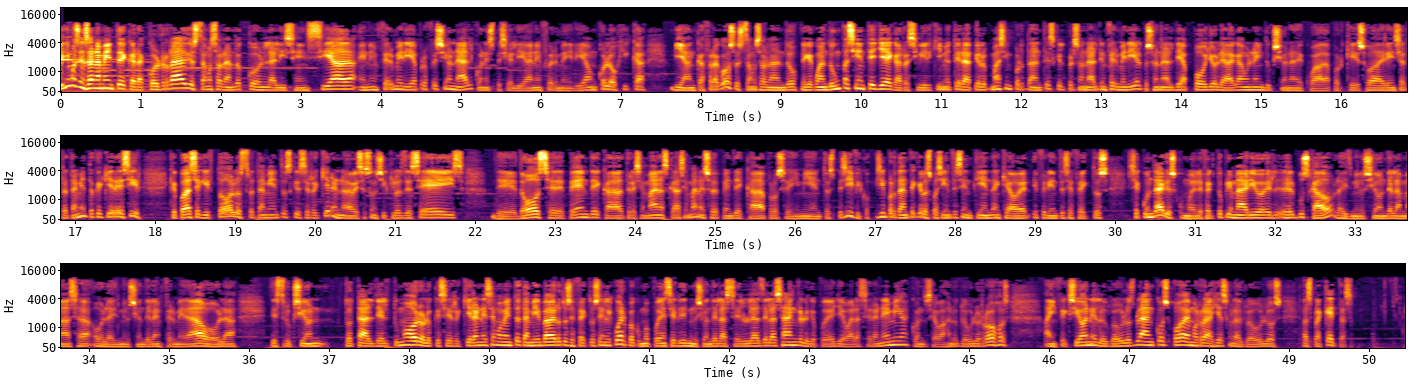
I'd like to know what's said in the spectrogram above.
Seguimos en Sanamente de Caracol Radio. Estamos hablando con la licenciada en enfermería profesional con especialidad en enfermería oncológica, Bianca Fragoso. Estamos hablando de que cuando un paciente llega a recibir quimioterapia, lo más importante es que el personal de enfermería, el personal de apoyo, le haga una inducción adecuada, porque eso da adherencia al tratamiento. ¿Qué quiere decir? Que pueda seguir todos los tratamientos que se requieren. A veces son ciclos de 6, de 12, depende, cada tres semanas, cada semana. Eso depende de cada procedimiento específico. Es importante que los pacientes entiendan que va a haber diferentes efectos secundarios, como el efecto primario, el, el buscado, la disminución de la masa o la disminución de la enfermedad o la destrucción total del tumor o lo que se requiera en ese momento, también va a haber otros efectos en el cuerpo, como pueden ser disminución de las células de la sangre, lo que puede llevar a ser anemia cuando se bajan los glóbulos rojos, a infecciones, los glóbulos blancos o a hemorragias con los glóbulos, las plaquetas.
